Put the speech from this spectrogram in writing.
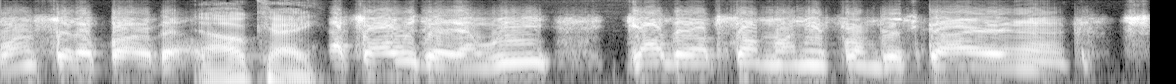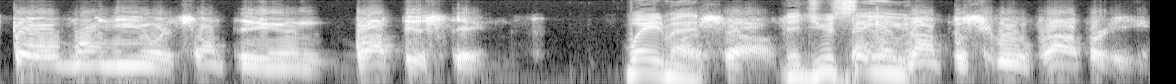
one set of barbells. Okay. That's all we did, and we gathered up some money from this guy and uh, stole money or something and bought these things Wait a minute. Did you say was you not the school property?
